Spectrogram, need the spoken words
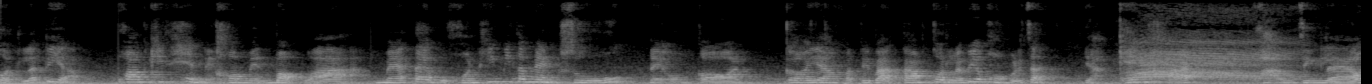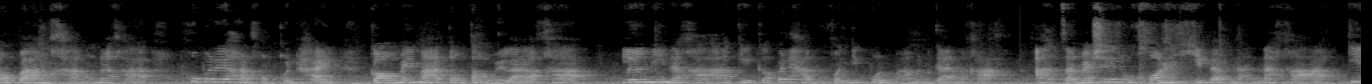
กฎระเบียบ ความคิดเห็นในคอมเมนต์บอกว่า แม้แต่บุคคลที่มีตำแหน่งสูงในองค์กร ก็ยังปฏิบัติตามกฎระเบียบของบริษัทอย่างเคร่งครัดความจริงแล้วบางครั้งนะคะ ผู้บริหารของคนไทยก็ไม่มาตรงต่อเวลาค่ะ เรื่องนี้นะคะ อากิก็ไปถามคนญี่ปุ่นมาเหมือนกันค่ะ อาจจะไม่ใช่ทุกคนที่คิดแบบนั้นนะคะ ที่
